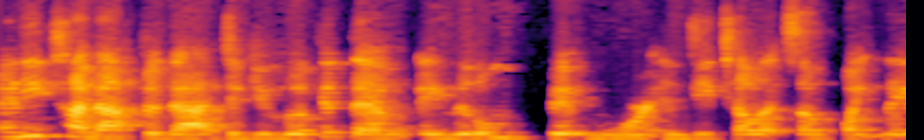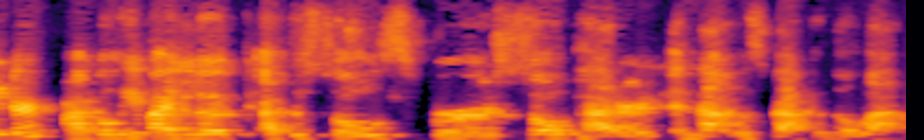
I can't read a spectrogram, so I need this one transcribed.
Anytime after that, did you look at them a little bit more in detail at some point later? I believe I looked at the soles for sole pattern, and that was back in the lab.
